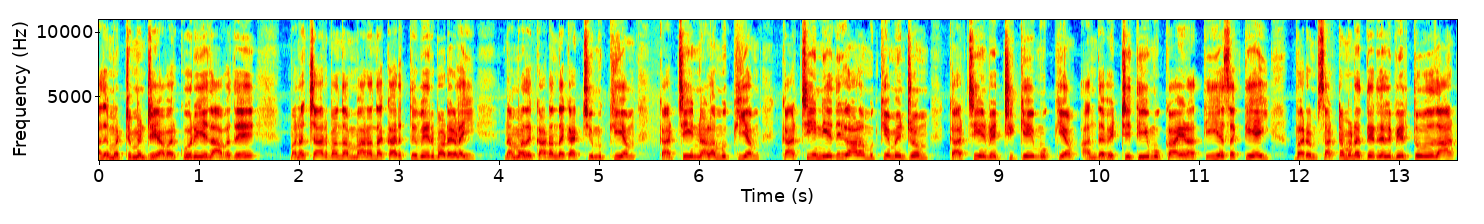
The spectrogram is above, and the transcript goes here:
அது மட்டுமின்றி அவர் கூறியதாவது மனச்சார்பந்த மறந்த கருத்து வேறுபாடுகளை நமது கடந்த கட்சி முக்கியம் கட்சியின் நலம் முக்கியம் கட்சியின் எதிர்காலம் முக்கியம் என்றும் கட்சியின் வெற்றிக்கே முக்கியம் அந்த வெற்றி திமுக என தீய சக்தியை வரும் சட்டமன்ற தேர்தலில் வீழ்த்துவதுதான்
